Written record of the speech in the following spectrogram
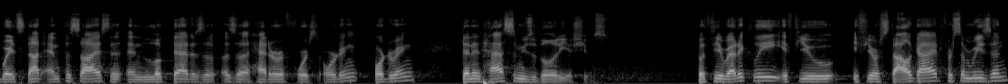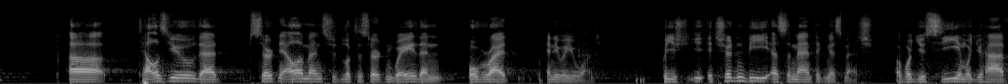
where it's not emphasized and, and, looked at as a, as a header of forced ordering, ordering, then it has some usability issues. But theoretically, if, you, if your style guide, for some reason, uh, tells you that certain elements should look a certain way, then override any way you want. But you sh it shouldn't be a semantic mismatch of what you see and what you have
